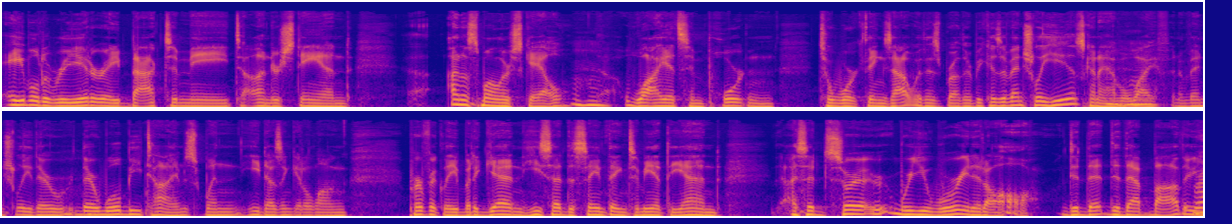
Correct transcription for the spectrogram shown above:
able to reiterate back to me to understand uh, on a smaller scale uh, why it's important to work things out with his brother because eventually he is going to have a wife and eventually there there will be times when he doesn't get along perfectly but again he said the same thing to me at the end i said so were you worried at all did that did that bother you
